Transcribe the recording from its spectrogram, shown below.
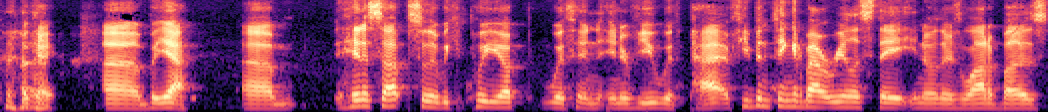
okay uh, but yeah um, hit us up so that we can put you up with an interview with pat if you've been thinking about real estate you know there's a lot of buzz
